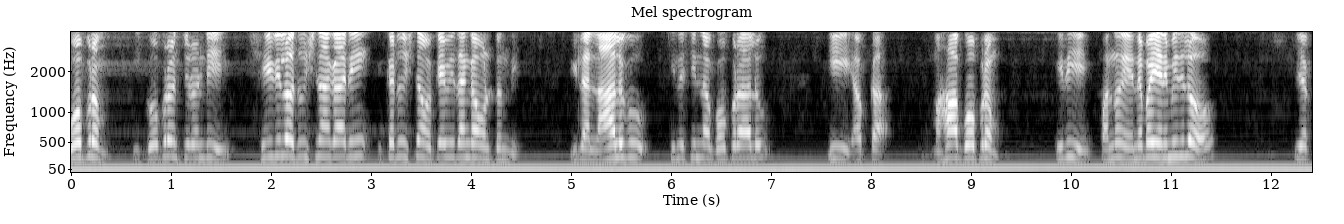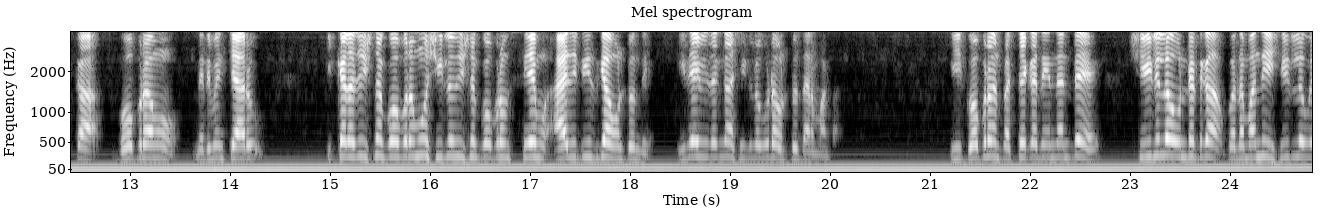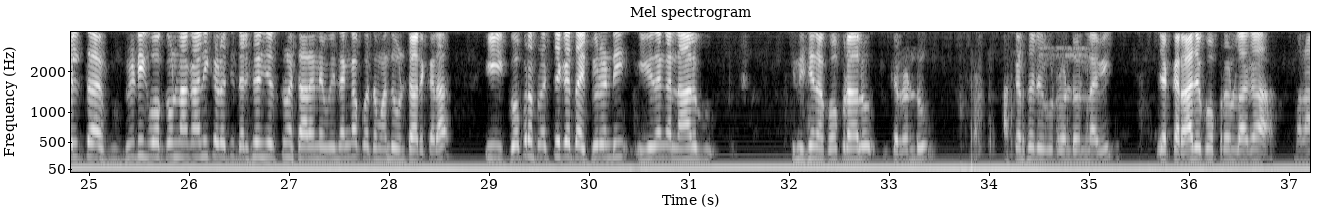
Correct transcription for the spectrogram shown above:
గోపురం. ఈ గోపురం చూడండి షిరిడిలో చూసినా కానీ ఇక్కడ చూసినా ఒకే విధంగా ఉంటుంది. ఇలా నాలుగు చిన్న చిన్న గోపురాలు ఈ యొక్క మహాగోపురం. ఇది పంతొమ్మిది ఎనభై ఎనిమిదిలో ఈ యొక్క గోపురము నిర్మించారు. ఇక్కడ చూసిన గోపురము షీట్లో చూసిన గోపురం సేమ్ యాజ్ ఇట్ ఈస్గా ఉంటుంది. ఇదే విధంగా షీట్లో కూడా ఉంటుంది అనమాట ఈ గోపురం ప్రత్యేకత ఏంటంటే షిరిడిలో ఉన్నట్టుగా కొంతమంది షిరిడిలో వెళ్తా షిరిడికి పోకుండా కానీ ఇక్కడ వచ్చి దర్శనం చేసుకున్న చాలా అనే విధంగా కొంతమంది ఉంటారు ఇక్కడ. ఈ గోపురం ప్రత్యేకత చూడండి. ఈ విధంగా నాలుగు చిన్న చిన్న గోపురాలు ఇక్కడ రెండు అక్కడ సైడ్ కూడా రెండు ఉన్నవి ఈ యొక్క రాజగోపురం లాగా మన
